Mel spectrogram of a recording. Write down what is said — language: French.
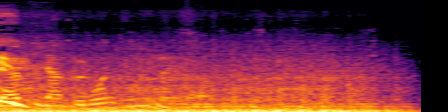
est un il est un peu loin de tout.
